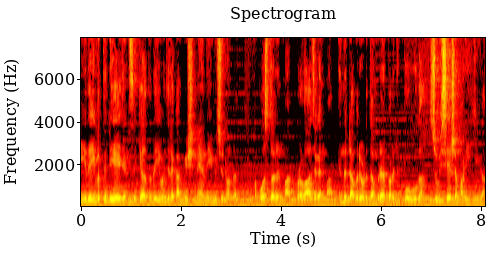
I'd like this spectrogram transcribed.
ഈ ദൈവത്തിന്റെ ഏജൻസിക്കകത്ത് ദൈവം ചില കമ്മീഷനെ നിയമിച്ചിട്ടുണ്ട്. അപ്പോസ്തലന്മാർ പ്രവാചകന്മാർ എന്നിട്ട് അവരോട് തമ്പുരാൻ പറഞ്ഞു പോവുക സുവിശേഷം അറിയിക്കുക.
